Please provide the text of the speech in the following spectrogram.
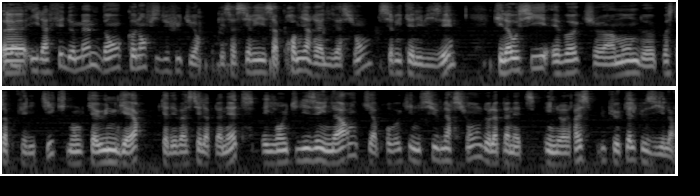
Euh, il a fait de même dans Conan Fils du futur, qui est sa série, sa première réalisation, série télévisée, qui là aussi évoque euh, un monde post-apocalyptique, donc il y a eu une guerre qui a dévasté la planète, et ils ont utilisé une arme qui a provoqué une submersion de la planète. Il ne reste plus que quelques îles.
